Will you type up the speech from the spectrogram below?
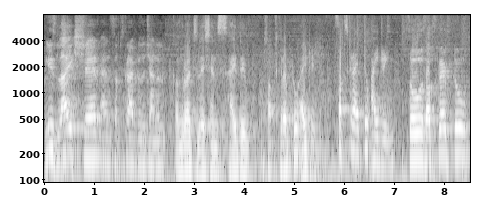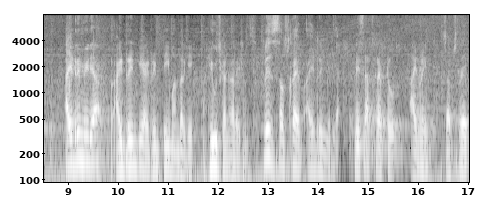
please like, share, and subscribe to the channel. Congratulations, iDream. Subscribe to iDream. Subscribe to iDream. So, subscribe to iDream Media. ఐ డ్రీమ్కి ఐ డ్రీమ్ టీమ్ అందరికీ huge congratulations Please subscribe iDream Media. Please subscribe to iDream. Subscribe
